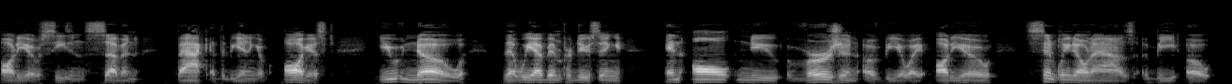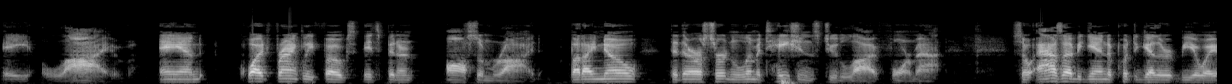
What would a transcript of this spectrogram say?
audio season 7 back at the beginning of August, you know that we have been producing an all new version of BOA audio simply known as BOA Live. And quite frankly, folks, it's been an awesome ride. But I know that there are certain limitations to the live format. So as I began to put together BOA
